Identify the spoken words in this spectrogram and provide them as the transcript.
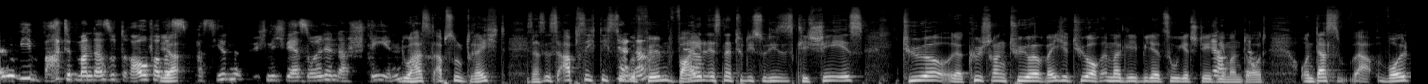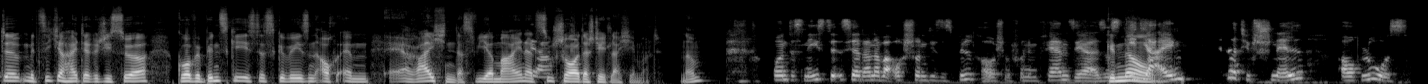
irgendwie wartet man da so drauf, aber Ja. es passiert natürlich nicht. Wer soll denn da stehen? Du hast absolut recht. Das ist absichtlich so Ja, ne? gefilmt, weil Ja. es natürlich so dieses Klischee ist, Tür oder Kühlschranktür, welche Tür auch immer geht wieder zu, jetzt steht jemand dort. Und das äh, wollte mit Sicherheit der Regisseur, Gore Verbinski ist es gewesen, auch ähm, erreichen, dass wir meinen als. Zuschauer, da steht gleich jemand. Ne? Und das nächste ist ja dann aber auch schon dieses Bildrauschen von dem Fernseher. Also Genau. es geht ja eigentlich relativ schnell auch los.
